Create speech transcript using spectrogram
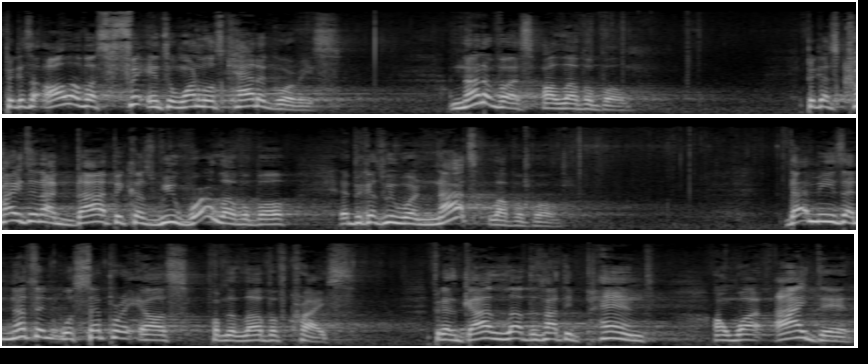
Because all of us fit into one of those categories. None of us are lovable. Because Christ did not die because we were lovable, and because we were not lovable. That means that nothing will separate us from the love of Christ. Because God's love does not depend on what I did,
